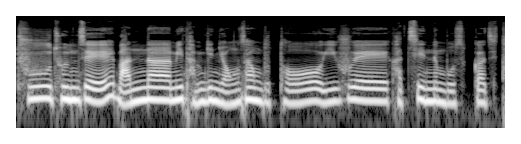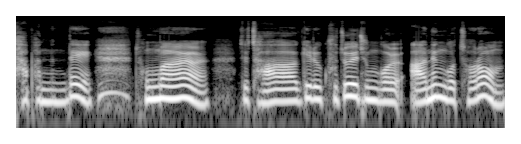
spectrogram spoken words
두 존재의 만남이 담긴 영상부터 이후에 같이 있는 모습까지 다 봤는데 정말 이제 자기를 구조해 준 걸 아는 것처럼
